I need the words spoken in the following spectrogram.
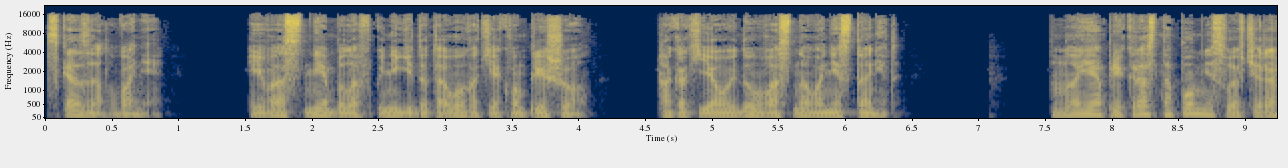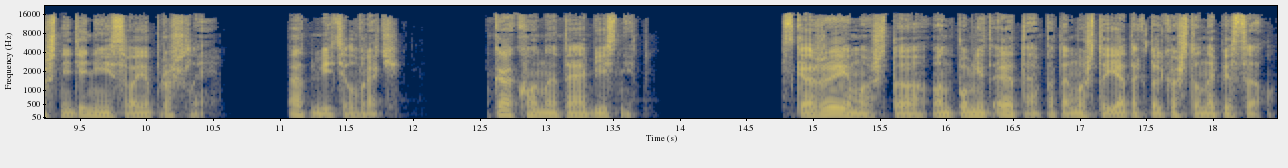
сказал Ваня. И вас не было в книге до того, как я к вам пришел. А как я уйду, вас снова не станет. Но я прекрасно помню свой вчерашний день и свое прошлое, ответил врач. Как он это объяснит? «Скажи ему, что он помнит это, потому что я так только что написал»,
